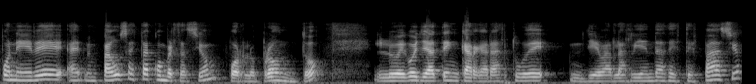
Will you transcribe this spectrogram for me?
poner eh, en pausa esta conversación por lo pronto. Luego ya te encargarás tú de llevar las riendas de este espacio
